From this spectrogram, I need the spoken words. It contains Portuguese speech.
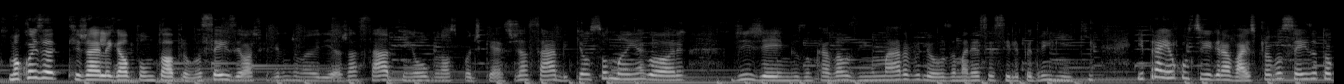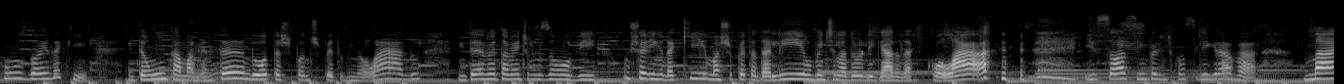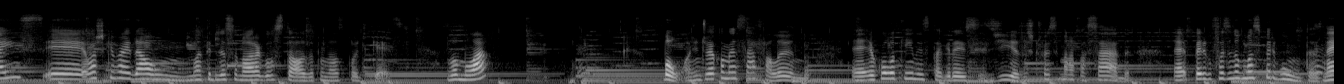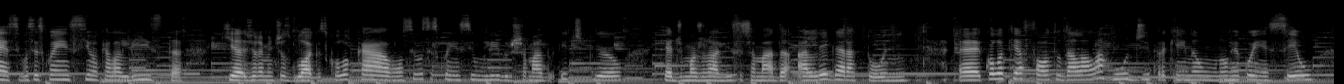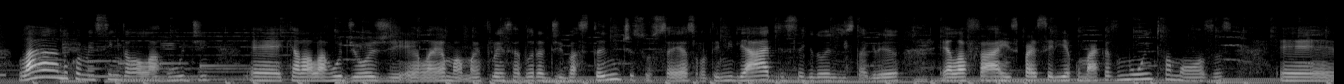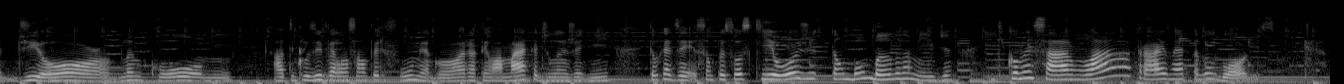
Uma coisa que já é legal pontuar para vocês, eu acho que a grande maioria já sabe, quem ouve o nosso podcast já sabe, que eu sou mãe agora de gêmeos, um casalzinho maravilhoso, Maria Cecília e Pedro Henrique. E para eu conseguir gravar isso para vocês, eu tô com os dois aqui. Então um tá amamentando, o outro tá chupando chupeta do meu lado. Então eventualmente vocês vão ouvir um chorinho daqui, uma chupeta dali, um ventilador ligado da colar. e só assim pra gente conseguir gravar. Mas é, eu acho que vai dar um, uma trilha sonora gostosa pro nosso podcast. Vamos lá? Bom, a gente vai começar falando é, eu coloquei no Instagram esses dias, acho que foi semana passada, é, fazendo algumas perguntas, né? Se vocês conheciam aquela lista que é, geralmente os blogs colocavam, se vocês conheciam um livro chamado It Girl, que é de uma jornalista chamada Ale Garatoni. É, coloquei a foto da Lala Rude, para quem não, não reconheceu, lá no comecinho da Lala Rude é, que a Lala Rude hoje ela é uma, uma, influenciadora de bastante sucesso, ela tem milhares de seguidores no Instagram, ela faz parceria com marcas muito famosas, é, Dior, Lancôme, ela inclusive vai lançar um perfume agora, tem uma marca de lingerie. Então, quer dizer, são pessoas que hoje estão bombando na mídia e que começaram lá atrás, na época dos blogs.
